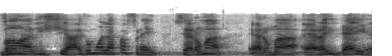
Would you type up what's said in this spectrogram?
vão anistiar e vamos olhar para frente. Isso era uma, era, uma, era a ideia,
